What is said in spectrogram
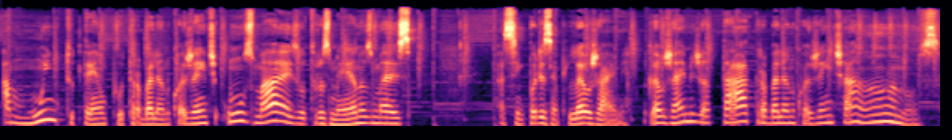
há muito tempo trabalhando com a gente, uns mais, outros menos, mas assim, por exemplo, Léo Jaime. Léo Jaime já está trabalhando com a gente há anos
